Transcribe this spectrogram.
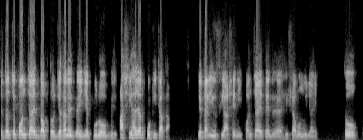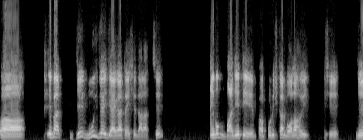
সেটা হচ্ছে পঞ্চায়েত দপ্তর, যেখানে এই যে পুরো আশি হাজার কোটি টাকা যেটার ইউসি আসেনি পঞ্চায়েতের হিসাব অনুযায়ী। তো এবার যে মূল যে জায়গাটা এসে দাঁড়াচ্ছে এবং বাজেটে পরিষ্কার বলা হয়েছে যে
